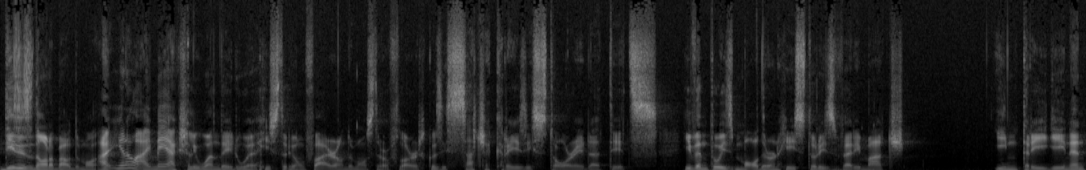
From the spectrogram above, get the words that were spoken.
this is not about the monster. You know, I may actually one day do a history on fire on the Monster of Florence because it's such a crazy story that it's, even though it's modern history, is very much intriguing. And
